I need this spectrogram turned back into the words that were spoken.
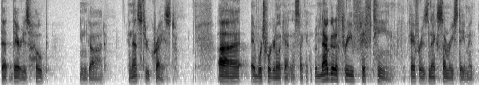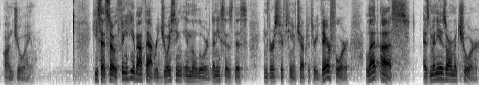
that there is hope in God, and that's through Christ, uh, which we're going to look at in a second. But now go to 315, okay, for his next summary statement on joy. He says, So, thinking about that, rejoicing in the Lord. Then he says this in verse 15 of chapter 3 Therefore, let us, as many as are mature,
